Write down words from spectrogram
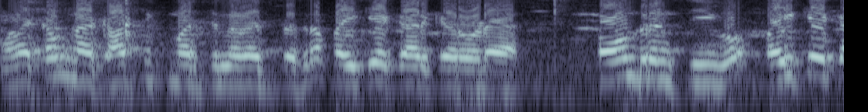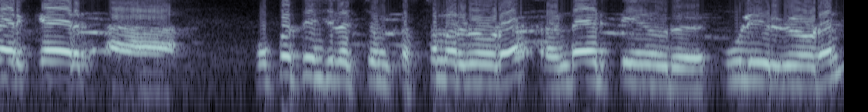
வணக்கம். நான் கார்த்திக் குமார் சின்னராஜ் பேசுறேன். ஃபைவ் கே கார் கேரோட founder and CEO five K car care முப்பத்தஞ்சு லட்சம் கஸ்டமர்களோட ரெண்டாயிரத்தி ஐநூறு ஊழியர்களுடன்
